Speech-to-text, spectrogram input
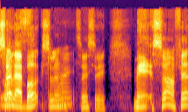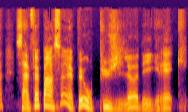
C'est la boxe. Là. Ouais. Tu sais, c'est- Mais ça, en fait, ça me fait penser un peu au pugilat des Grecs,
